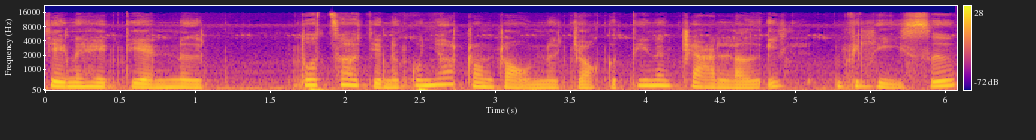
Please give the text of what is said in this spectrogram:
Chỉ này tiền nữ tôi cho chỉ nữ cũng nhớ trong trầu nữ cho cái tin năng trả lời ít vì lý sư,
